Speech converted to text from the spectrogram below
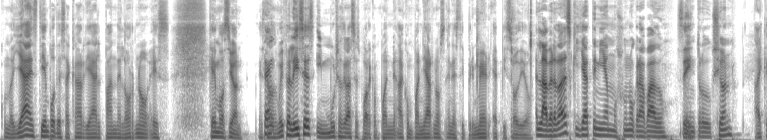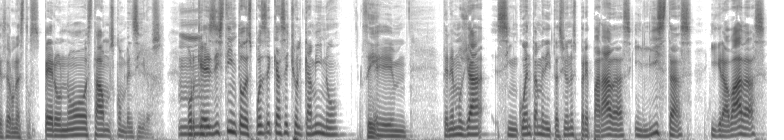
cuando ya es tiempo de sacar ya el pan del horno es... Qué emoción. Estamos muy felices y muchas gracias por acompañ- acompañarnos en este primer episodio. La verdad es que ya teníamos uno grabado de introducción, Hay que ser honestos. pero no estábamos convencidos. Porque Mm, es distinto después de que has hecho el camino. Sí. eh, tenemos ya 50 meditaciones preparadas y listas y grabadas.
